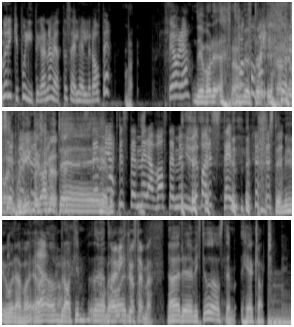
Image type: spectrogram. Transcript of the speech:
Når ikke politikerne vet det selv heller alltid. Det var det. Det var det. Takk for meg. Ja, møtet Stem i hjertet, stem i ræva, stem i huet. Bare stem! Stem i huet og ræva. Ja, ja, bra, Kim. Det, Ja, det er viktig å stemme. Det er eh, viktig å stemme, helt klart.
